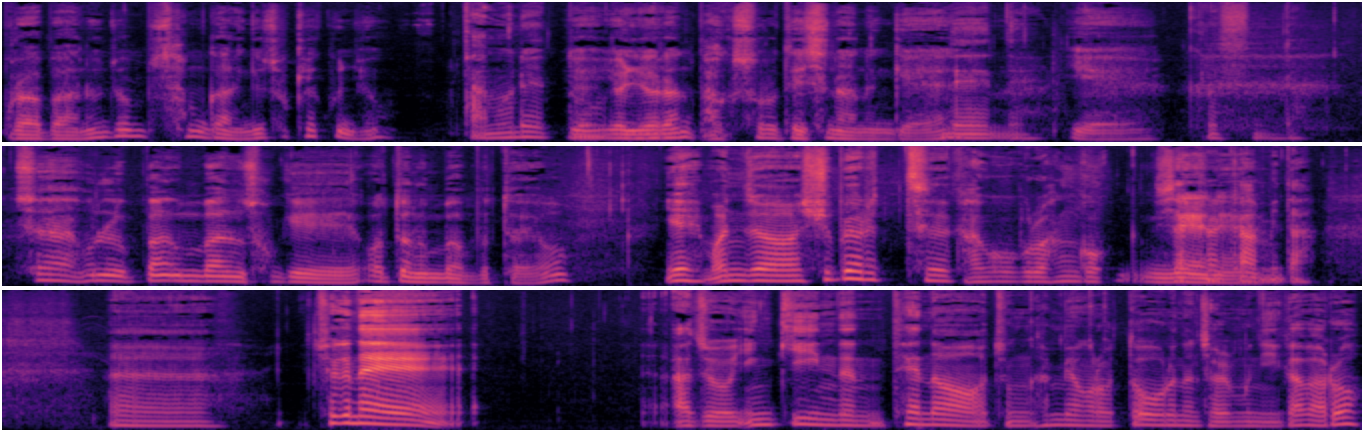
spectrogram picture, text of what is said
brava는 좀 삼가는 게 좋겠군요. 아무래도 예, 열렬한 박수로 대신하는 게. 네, 네, 예. 그렇습니다. 자, 오늘 음반, 음반 소개 어떤 음반부터요? 예, 먼저 슈베르트 가곡으로 한 곡 시작할까 네네. 합니다. 어, 최근에 아주 인기 있는 테너 중 한 명으로 떠오르는 젊은이가 바로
